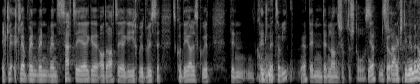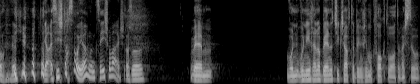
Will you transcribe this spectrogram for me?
Ich, ich glaube, wenn, wenn, wenn das 16-jährige oder 18-jährige Ich würde wissen, es kommt eh alles gut, dann, Kommst du nicht so weit. Ja. dann, dann landest du auf der Straße. Ja, dann so. strengst du dich nicht mehr an. Ja. ja. es ist doch so, ja, wenn du es eh schon weißt. Also, Ähm, wo, wo ich auch noch Energy geschafft habe, bin ich immer gefragt worden, weißt du, so,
